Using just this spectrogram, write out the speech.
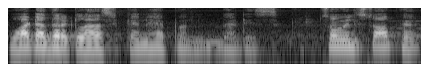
What other class can happen that is. So, we will stop here.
